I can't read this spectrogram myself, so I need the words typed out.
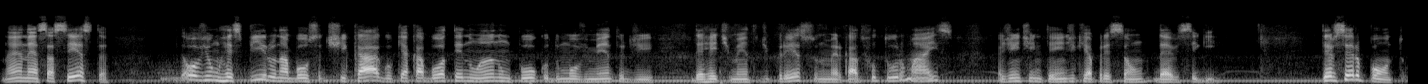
Né? Nessa sexta, houve um respiro na Bolsa de Chicago que acabou atenuando um pouco do movimento de derretimento de preço no mercado futuro, mas a gente entende que a pressão deve seguir. Terceiro ponto,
